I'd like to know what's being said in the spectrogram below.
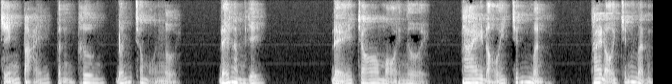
chuyển tải tình thương đến cho mọi người. Để làm gì? Để cho mọi người thay đổi chính mình. Thay đổi chính mình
